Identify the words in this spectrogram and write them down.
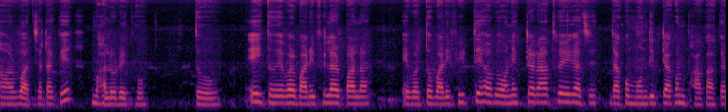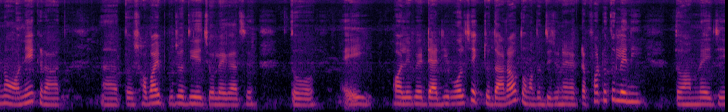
আমার বাচ্চাটাকে ভালো রেখো। তো এই তো এবার বাড়ি ফেরার পালা। এবার তো বাড়ি ফিরতে হবে, অনেকটা রাত হয়ে গেছে। দেখো মন্দিরটা এখন ফাঁকা, কেন? অনেক রাত। তো সবাই পুজো দিয়ে চলে গেছে। তো এই অলিভের ড্যাডি বলছে, একটু দাঁড়াও, তোমাদের দুজনের একটা ফটো তুলে নিই। তো আমরা এই যে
